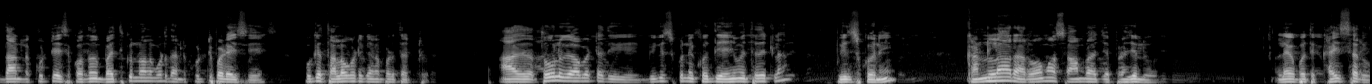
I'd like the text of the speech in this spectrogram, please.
దాంట్లో కుట్టేసి కొంతమంది బతికున్న వాళ్ళని కూడా దాంట్లో కుట్టి పడేసి ఒకే తల ఒకటి కనపడతట్టు ఆ తోలు కాబట్టి అది బిగుసుకునే కొద్దీ ఏమవుతుంది ఇట్లా? బిగుసుకొని కండ్లార రోమా సామ్రాజ్య ప్రజలు లేకపోతే కైసరు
